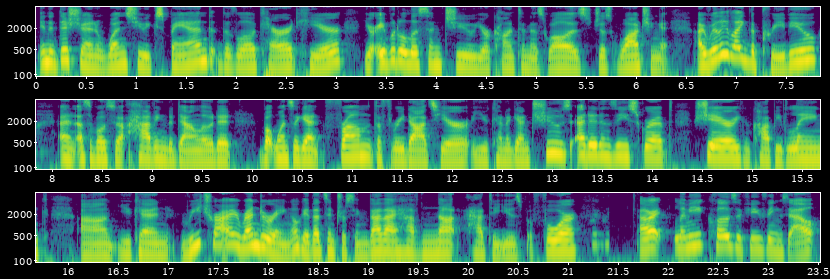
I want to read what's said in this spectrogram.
In addition, once you expand this little caret here, you're able to listen to your content as well as just watching it. I really like the preview and as opposed to having to download it. But once again, from the three dots here, you can again choose edit in Descript, share, you can copy link, um, you can retry rendering. Okay, that's interesting. That I have not had to use before. All right, let me close a few things out.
